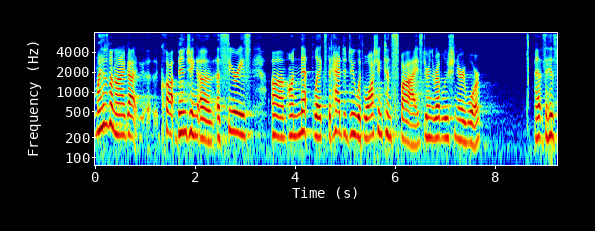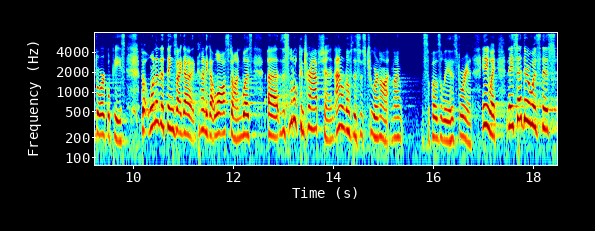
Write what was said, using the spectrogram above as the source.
my husband and I got caught binging a, a series um, on Netflix that had to do with Washington spies during the Revolutionary War. It's a historical piece. But one of the things I got kind of got lost on was uh, this little contraption. I don't know if this is true or not, and I'm supposedly a historian. Anyway, they said there was this,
